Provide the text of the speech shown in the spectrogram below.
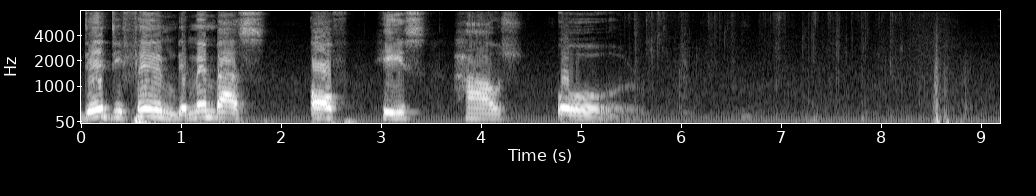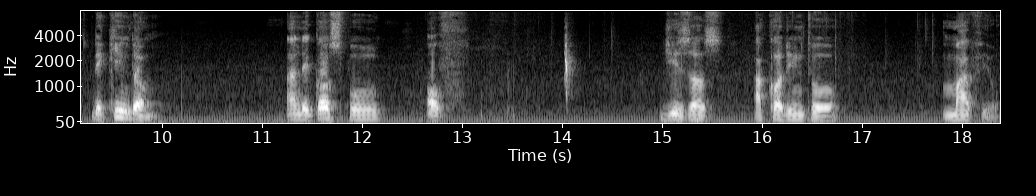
they defame the members of his house? all the kingdom and the gospel of Jesus according to Matthew.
